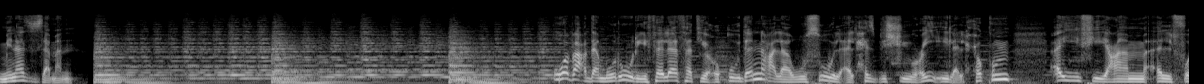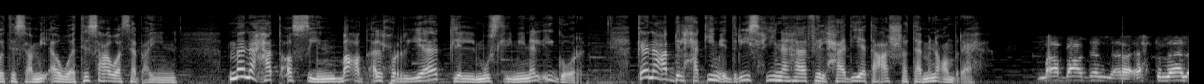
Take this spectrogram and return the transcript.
من الزمن. وبعد مرور ثلاثة عقود على وصول الحزب الشيوعي إلى الحكم أي في عام 1979 منحت الصين بعض الحريات للمسلمين الإيغور. كان عبد الحكيم إدريس حينها في الحادية عشرة من عمره. ما بعد الاحتلال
